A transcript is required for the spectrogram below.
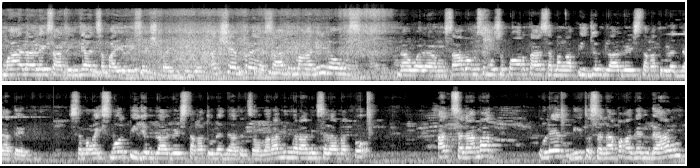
umaalalay sa atin dyan sa Bioresearch by Pigeons. At syempre sa ating mga ninongs na walang sawang sumusuporta sa mga pigeon vloggers na katulad natin. Sa mga small pigeon vloggers na katulad natin. So maraming maraming salamat po. At salamat ulit dito sa napakagandang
